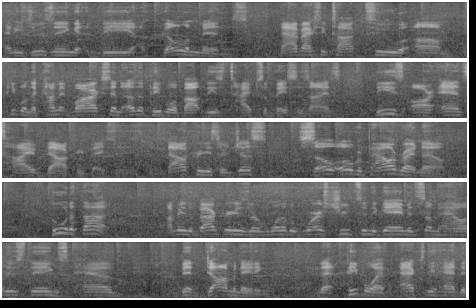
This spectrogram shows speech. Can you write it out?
and he's using the Golemons. Now, I've actually talked to um, people in the comment box and other people about these types of base designs. These are anti-Valkyrie bases. The Valkyries are just so overpowered right now. Who would have thought? I mean, the Valkyries are one of the worst troops in the game, and somehow these things have been dominating. That people have actually had to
